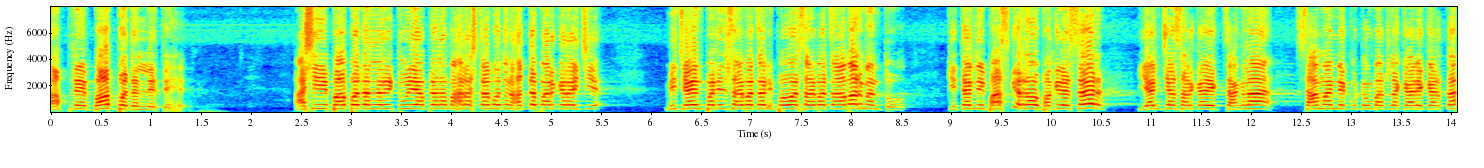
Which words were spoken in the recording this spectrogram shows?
अपने बाप बदल लेते हैं। अशी ही बाप बदलणारी टोळी आपल्याला महाराष्ट्रामधून हद्द पार करायची आहे. मी जयंत पाटील साहेबाचा आणि पवार साहेबाचा आभार मानतो की त्यांनी भास्करराव भगरे सर यांच्यासारखा एक चांगला सामान्य कुटुंबातला कार्यकर्ता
